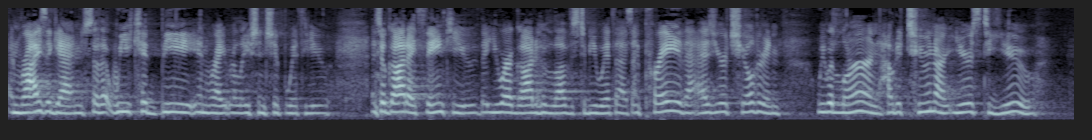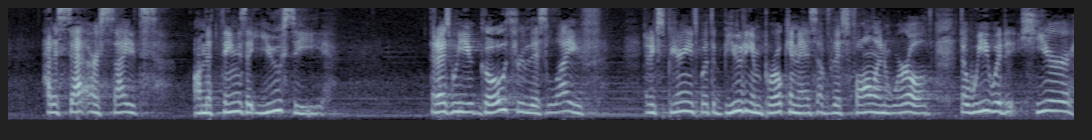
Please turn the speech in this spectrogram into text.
and rise again so that we could be in right relationship with you. And so, God, I thank you that you are a God who loves to be with us. I pray that as your children, we would learn how to tune our ears to you, how to set our sights on the things that you see. That as we go through this life, and experience both the beauty and brokenness of this fallen world, that we would hear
